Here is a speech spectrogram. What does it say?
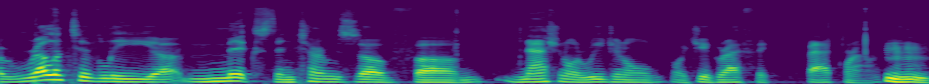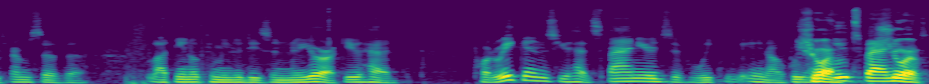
a relatively uh, mixed in terms of um, national, regional, or geographic background Mm-hmm. in terms of the Latino communities in New York. You had Puerto Ricans, you had Spaniards, if we, you know, if we Sure, include sure. Spaniards.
